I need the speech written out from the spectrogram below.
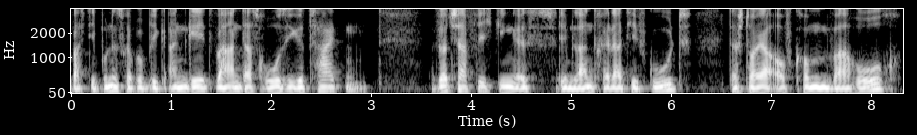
was die Bundesrepublik angeht, waren das rosige Zeiten. Wirtschaftlich ging es dem Land relativ gut. Das Steueraufkommen war hoch.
